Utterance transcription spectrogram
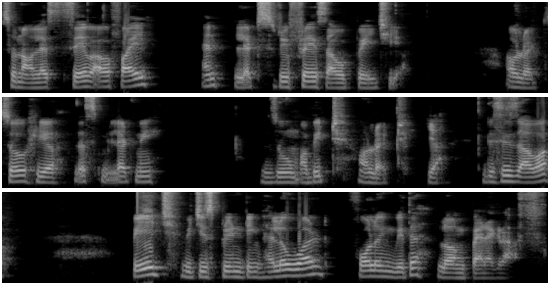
So now let's save our file and let's refresh our page here. All right so here let's let me zoom a bit. All right yeah this is our page which is printing hello world following with a long paragraph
